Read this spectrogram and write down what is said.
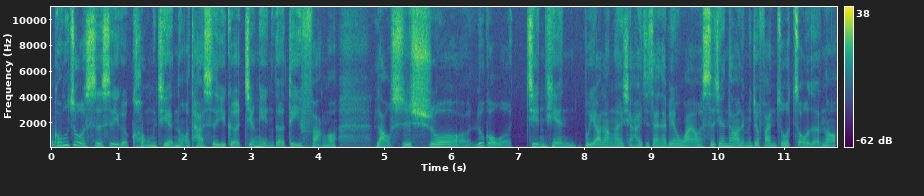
工作室是一个空间哦，它是一个经营的地方哦。老实说，如果我今天不要让那小孩子在那边玩哦，时间到了你们就翻桌走人哦。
